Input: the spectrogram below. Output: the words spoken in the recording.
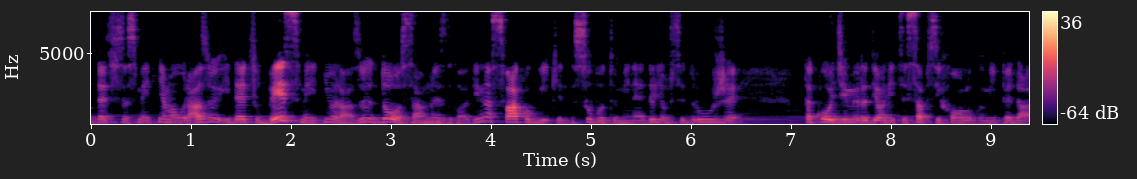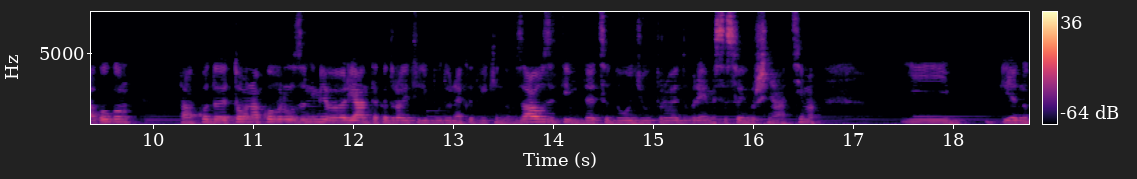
decu sa smetnjama u razvoju i decu bez smetnje u razvoju do 18 godina. Svakog vikenda, subotom i nedeljom se druže. Takođe imaju radionice sa psihologom i pedagogom. Tako da je to onako vrlo zanimljiva varijanta kad roditelji budu nekad vikendom zauzeti, deca dođu i provedu vreme sa svojim vršnjacima. I, jedno,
